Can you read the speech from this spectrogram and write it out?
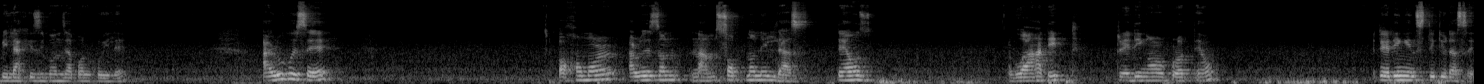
বিলাসী জীৱন যাপন কৰিলে। আৰু হৈছে অসমৰ আৰু এজন নাম স্বপ্ননীল দাস। তেওঁ গুৱাহাটীত ট্ৰেডিঙৰ ওপৰত তেওঁ ট্ৰেডিং ইনষ্টিটিউট আছে।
